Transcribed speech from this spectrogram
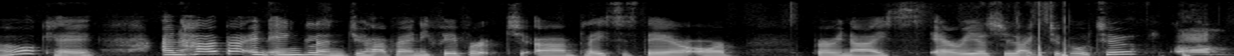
Okay. And how about in England? Do you have any favourite um, places there or very nice areas you like to go to? Um,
